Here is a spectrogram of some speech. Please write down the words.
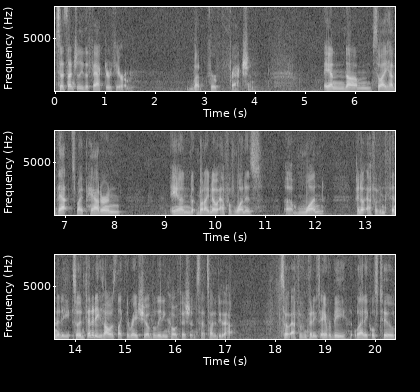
So essentially the factor theorem, but for fraction. And um, so I have that's my pattern, and but I know f of 1 is um, 1. I know f of infinity. So infinity is always like the ratio of the leading coefficients. That's how to do that. So f of infinity is a over b. Well, that equals 2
